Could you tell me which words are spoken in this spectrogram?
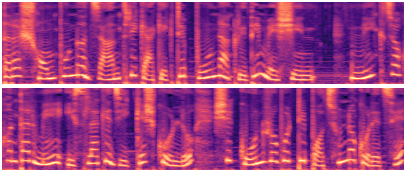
তারা সম্পূর্ণ যান্ত্রিক এক একটি পূর্ণাকৃতি মেশিন। নিক যখন তার মেয়ে ইসলাকে জিজ্ঞেস করল, সে কোন রোবটটি পছন্দ করেছে,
